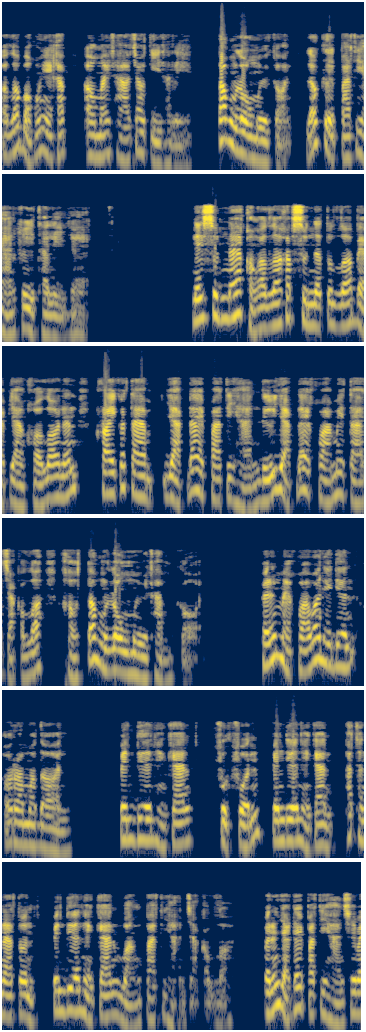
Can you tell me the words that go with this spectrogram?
อัลลอฮ์บอกว่าไงครับ เอาไม้เท้าเจ้าตีทะเล ต้องลงมือก่อน แล้วเกิดปาฏิหาริย์คือทะเลแยก ในสุนนะของอัลลอฮ์ครับสุนนะตุลลอฮ์แบบอย่างของอัลลอฮ์นั้น ใครก็ตามอยากได้ปาฏิหาริย์หรืออยากได้ความเมตตาจากอัลลอฮ์เขาต้องลงมือทำก่อน เพราะนั้นหมายความว่าในเดือนรอมฎอนเป็นเดือนแห่งการฝึกฝน เป็นเดือนแห่งการพัฒนาตน เป็นเดือนแห่งการหวังปาฏิหาริย์จากอัลลอฮ์เพราะนั้นอยากได้ปาฏิหาริย์ใช่ไหม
